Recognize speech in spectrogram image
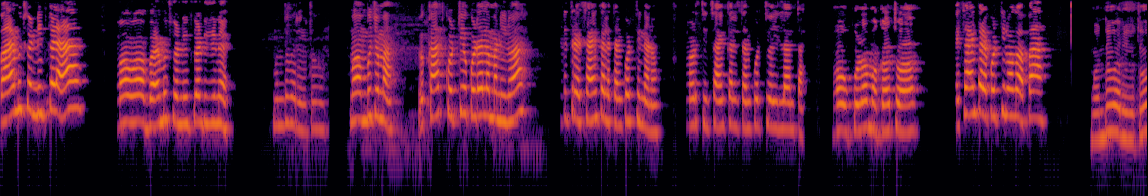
ಬಾಯ್ ಮುಚ್ಕೊಂಡು ನಿಂತ್ಕೊಳ ಹ್ಞೂ ವಾ ಬಾಯ್ ಮುಚ್ಕೊಂಡು ನಿಂತ್ಕೊಂಡಿದ್ದೀನಿ. ಮುಂದುವರಿಯೋದು. ಮಾ ಅಂಬುಜಮ್ಮ ಇವಾಗ ಕಾಸು ಕೊಡ್ತೀಯೋ ಕೊಡಲ್ಲಮ್ಮ ನೀನು ಇದ್ರೆ ಸಾಯಂಕಾಲ ತಂದ್ಕೊಡ್ತೀನಿ ನಾನು. ನೋಡ್ತೀನಿ ಸಾಯಂಕಾಲ ತಂದ್ಕೊಡ್ತೀಯೋ ಇಲ್ಲ ಅಂತ. ಹೌ ಕೊಡಮ್ಮ ಕಾಸು ಏ, ಸಾಯಂಕಾಲ ಕೊಡ್ತೀನಿ ಹೋಗಪ್ಪ. ಮುಂದುವರಿಯುವುದು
